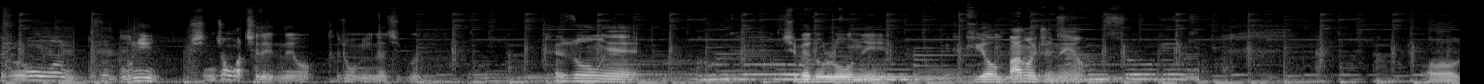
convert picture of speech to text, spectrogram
태종은 무슨 문이 신전같이 돼 있네요. 태종이네 집은. 태종의 집에 놀러 오니 이렇게 귀여운 빵을 주네요. 어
